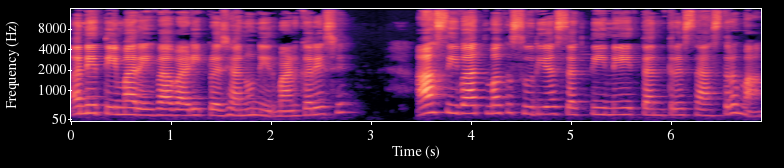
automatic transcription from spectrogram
અને તેમાં રહેવાવાળી પ્રજાનું નિર્માણ કરે છે. આ શિવાત્મક સૂર્ય શક્તિને તંત્રશાસ્ત્રમાં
